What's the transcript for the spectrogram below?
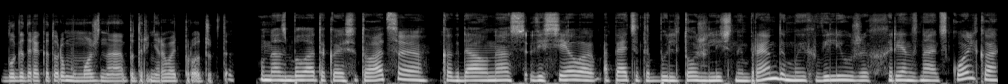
благодаря которому можно потренировать проекты. У нас была такая ситуация, когда у нас висело, опять это были тоже личные бренды, мы их вели уже хрен знает сколько,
